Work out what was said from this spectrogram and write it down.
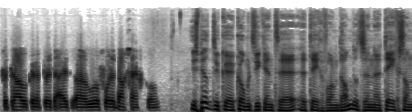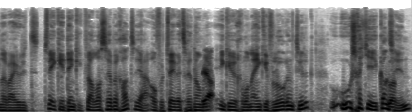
vertrouwen kunnen putten uit uh, hoe we voor de dag zijn gekomen. Je speelt natuurlijk uh, komend weekend uh, tegen Volendam. Dat is een tegenstander waar jullie het twee keer denk ik wel lastig hebben gehad. Ja, over twee wedstrijden genomen. Ja. één keer gewonnen, één keer verloren natuurlijk. Hoe, hoe schat je je kansen Klopt. in?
